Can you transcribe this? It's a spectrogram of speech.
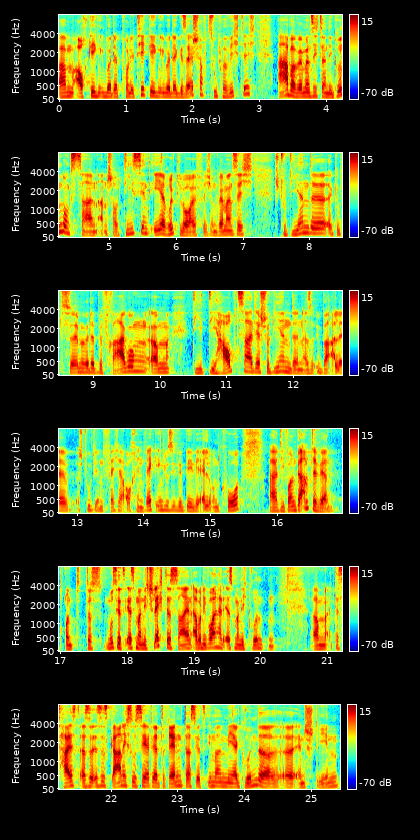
ähm, auch gegenüber der Politik, gegenüber der Gesellschaft super wichtig. Aber wenn man sich dann die Gründungszahlen anschaut, die sind eher rückläufig. Und wenn man sich Studierende, gibt es immer wieder Befragungen, ähm, die, die Hauptzahl der Studierenden, also über alle Studienfächer auch hinweg, inklusive BWL und Co., äh, die wollen Beamte werden. Und das muss jetzt erstmal nichts Schlechtes sein, aber die wollen halt erstmal nicht gründen. Ähm, das heißt also, ist es gar nicht so sehr der Trend, dass jetzt immer mehr Gründer äh, entstehen,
